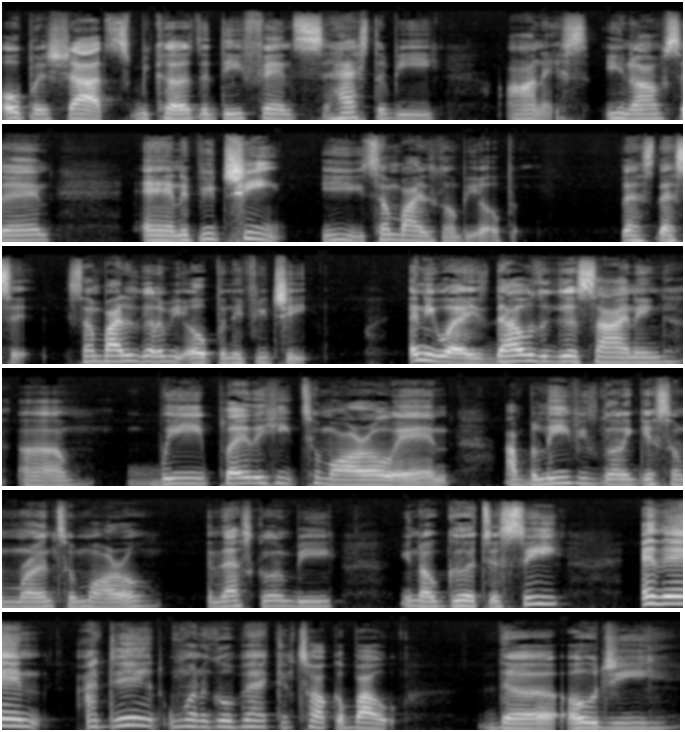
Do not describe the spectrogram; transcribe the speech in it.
open shots because the defense has to be honest. You know what I'm saying? And if you cheat, you, somebody's gonna be open. That's that's it. Somebody's gonna be open if you cheat. Anyways, that was a good signing. Um, we play the Heat tomorrow, and I believe he's gonna get some run tomorrow, and that's gonna be, you know, good to see. And then I did want to go back and talk about the OG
